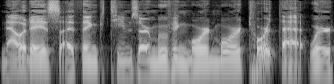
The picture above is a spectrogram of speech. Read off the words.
nowadays, I think teams are moving more and more toward that where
